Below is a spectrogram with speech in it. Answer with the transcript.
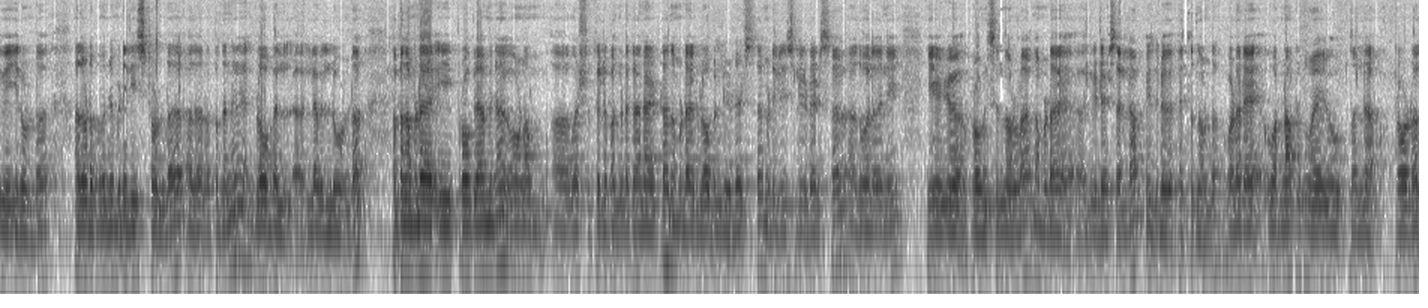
യു എയിലുണ്ട് അതോടൊപ്പം തന്നെ മിഡിൽ ഈസ്റ്റ് ഉണ്ട് അതോടൊപ്പം തന്നെ ഗ്ലോബൽ ലെവലിലും ഉണ്ട്. അപ്പം നമ്മുടെ ഈ പ്രോഗ്രാമിന് ഓണം വർഷത്തിൽ പങ്കെടുക്കാനായിട്ട് നമ്മുടെ global leaders middle east leaders അതുപോലെ തന്നെ ഏഴ് പ്രോവിൻസിൽ നിന്നുള്ള നമ്മുടെ ലീഡേഴ്സ് എല്ലാം ഇതിൽ എത്തുന്നുണ്ട്. വളരെ വർണാഭമായൊരു നല്ല പ്രൗഢ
